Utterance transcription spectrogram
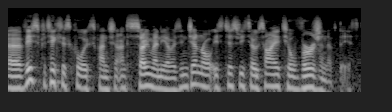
Uh, this particular school expansion and so many others in general is just the societal version of this.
